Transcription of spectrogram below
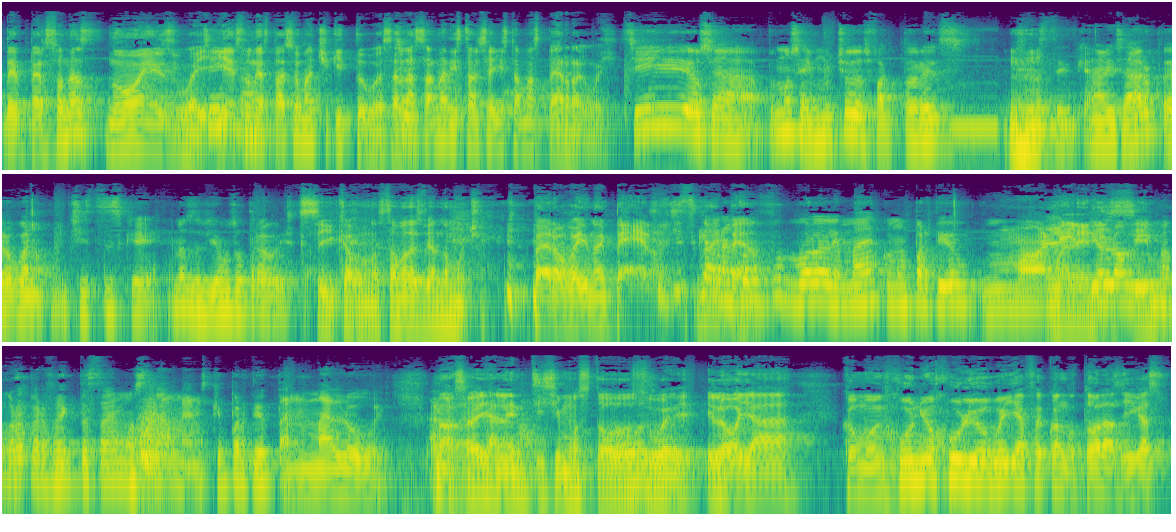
de personas no es, güey. Sí, y es no. un espacio más chiquito, güey. O sea, Sí. la sana distancia ahí está más perra, güey. Sí, o sea, pues no sé, hay muchos factores Ujú. este, que analizar, pero bueno, el chiste es que nos desviamos otra vez. cabrón. Sí, cabrón, nos estamos desviando mucho. Pero, güey, no hay pedo. El chiste es que No arrancó el fútbol alemán con un partido mole. Yo lo vi, me acuerdo perfecto. Estaba emocionado, man. Qué partido tan malo, güey. No, se veían lentísimos Todos, güey. Y luego ya, como en junio, julio, güey, ya fue cuando todas las ligas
